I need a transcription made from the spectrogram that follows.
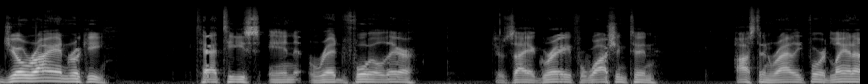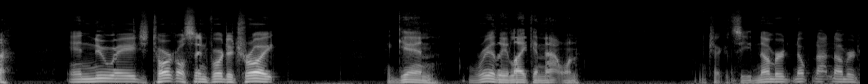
Joe Ryan rookie. Tatis in red foil there. Josiah Gray for Washington. Austin Riley for Atlanta. And New Age Torkelson for Detroit. Again, really liking that one. Check and see. Numbered. Nope, not numbered.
